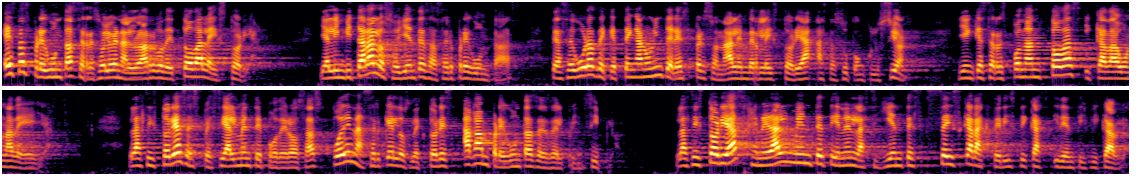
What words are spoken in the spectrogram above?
Estas preguntas se resuelven a lo largo de toda la historia. Y al invitar a los oyentes a hacer preguntas, te aseguras de que tengan un interés personal en ver la historia hasta su conclusión y en que se respondan todas y cada una de ellas. Las historias especialmente poderosas pueden hacer que los lectores hagan preguntas desde el principio. Las historias generalmente tienen las siguientes seis características identificables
